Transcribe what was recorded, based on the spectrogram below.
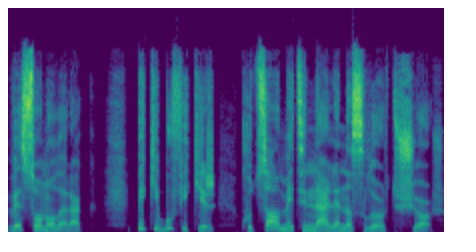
Ve son olarak, peki bu fikir kutsal metinlerle nasıl örtüşüyor?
